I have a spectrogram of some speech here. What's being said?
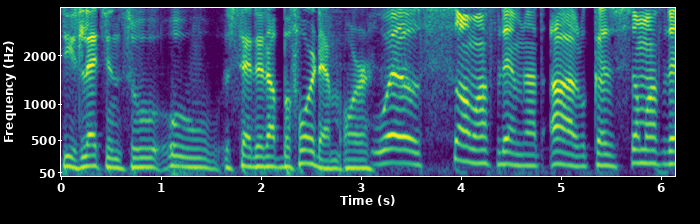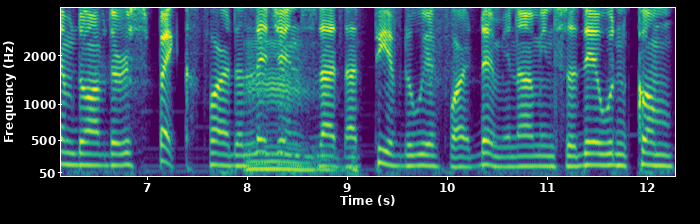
these legends who who set it up before them or Well, some of them, not all, because some of them don't have the respect for the legends that, that paved the way for them, you know what I mean? So they wouldn't come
